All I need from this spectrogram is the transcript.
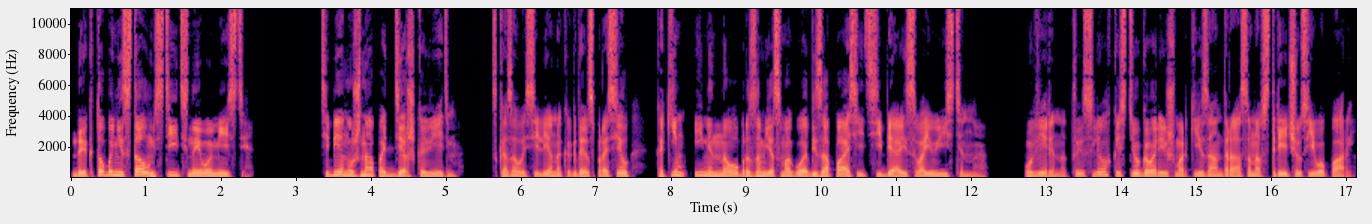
Да и кто бы не стал мстить на его месте. «Тебе нужна поддержка ведьм», — сказала Селена, когда я спросил, каким именно образом я смогу обезопасить себя и свою истинную. Уверена, ты с легкостью уговоришь маркиза Андраса на встречу с его парой.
